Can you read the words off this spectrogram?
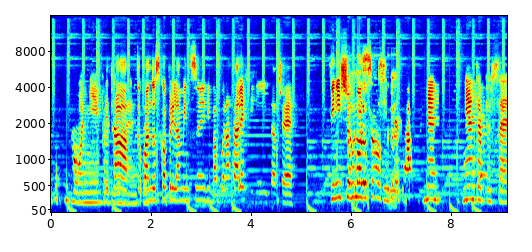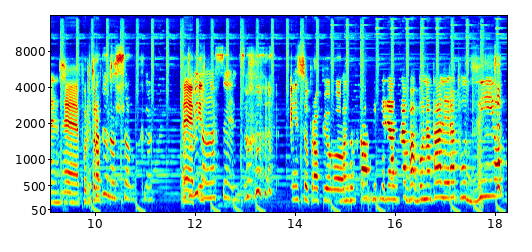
tutti i sogni esatto, quando scopri la menzione di Babbo Natale è finita, cioè finisce un po' lo shock. Sì, esatto. niente, niente, ha più senso. Eh, purtroppo. È proprio uno shock. La eh, tua vita penso... non ha senso. penso proprio. Quando scopri che in realtà Babbo Natale era tuo zio.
